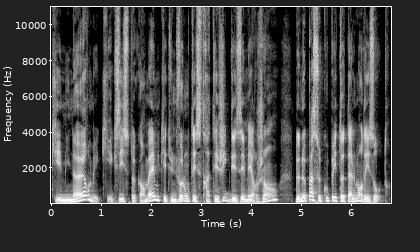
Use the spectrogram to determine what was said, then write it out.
qui est mineure, mais qui existe quand même, qui est une volonté stratégique des émergents de ne pas se couper totalement des autres.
